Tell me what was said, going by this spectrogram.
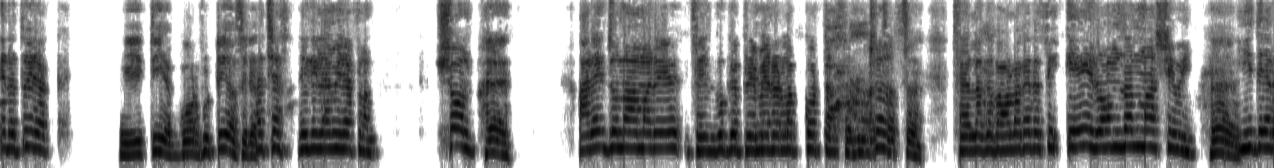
এটা তুই রাখ। এই টিয়ে বরফুটটাই আছে আচ্ছা এগুলো আমি রাখলাম। শোন হ্যাঁ। আরেকজন আমারে ফেসবুকে প্রেমের আলাপ করতেছে বুঝছ? আচ্ছা আচ্ছা। লাগে ভালো লাগাতেছে এই রমজান মাসে ওই হ্যাঁ। ঈদের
